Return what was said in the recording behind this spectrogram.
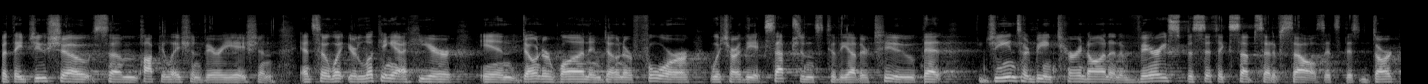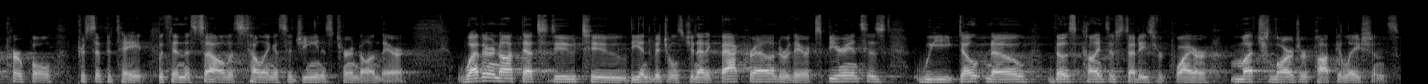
but they do show some population variation. And so what you're looking at here in donor 1 and donor 4, which are the exceptions, to the other two, that genes are being turned on in a very specific subset of cells. It's this dark purple precipitate within the cell that's telling us a gene is turned on there. Whether or not that's due to the individual's genetic background or their experiences, we don't know. Those kinds of studies require much larger populations.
